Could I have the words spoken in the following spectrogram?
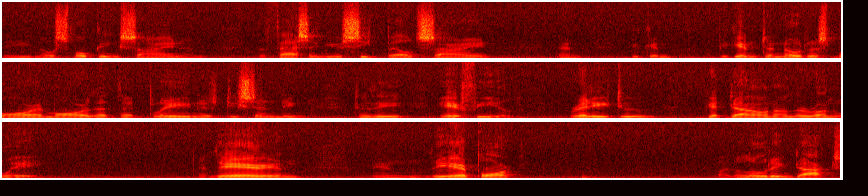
the no smoking sign and the fasten your seatbelt sign, and you can begin to notice more and more that that plane is descending to the airfield, ready to get down on the runway. And there in, in the airport, by the loading docks,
